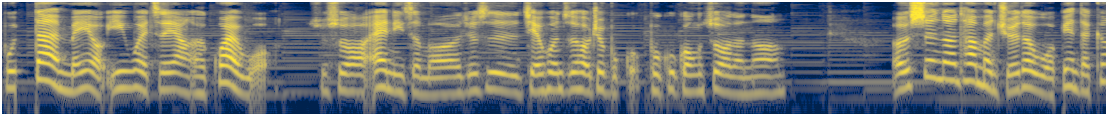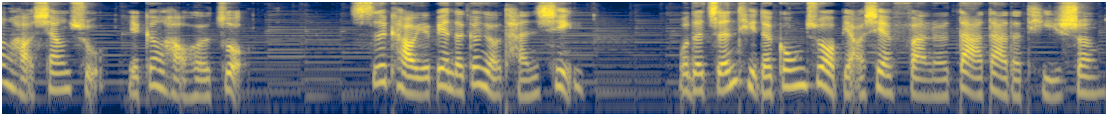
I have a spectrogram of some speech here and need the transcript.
不但没有因为这样而怪我，就说：“哎，你怎么就是结婚之后就不不顾工作了呢？”而是呢，他们觉得我变得更好相处，也更好合作，思考也变得更有弹性，我的整体的工作表现反而大大的提升。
